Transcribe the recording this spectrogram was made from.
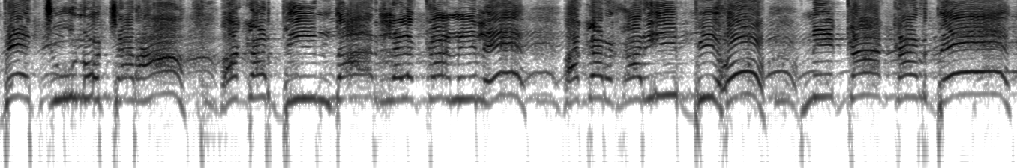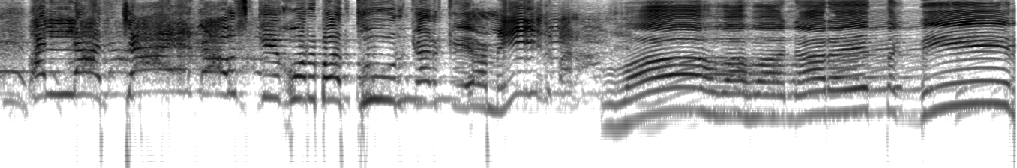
बेचूनो चरा, अगर दीनदार लड़का मिले अगर गरीब भी हो निकाह कर दे। अल्लाह चाहेगा उसकी गुर्बत दूर करके अमीर बना। वाह वाह वाह नारे तकबीर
